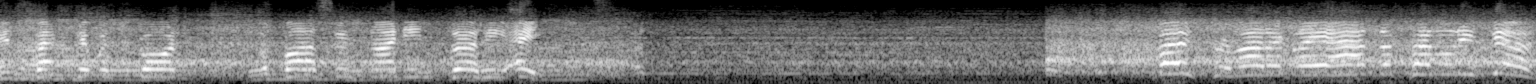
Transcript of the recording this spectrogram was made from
In fact, it was scored the fastest 1938. Most dramatically, and the penalty given.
